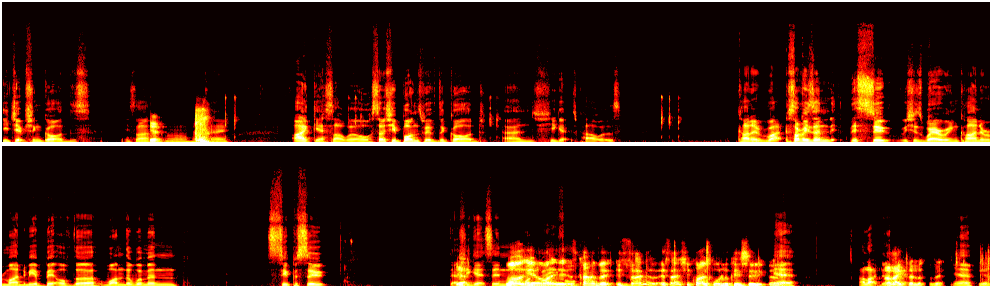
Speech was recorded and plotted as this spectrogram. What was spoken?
Egyptian gods. It's like, Yeah. oh, okay. I guess I will. So she bonds with the god and she gets powers. Kind of, right. For some reason, this suit which she's wearing kind of reminded me a bit of the Wonder Woman super suit that Yeah. she gets in. Well, you know what? 184. It's kind of a, it's it's actually quite a cool looking suit. Though. yeah, I like it. I like the look of it. yeah, Yeah.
